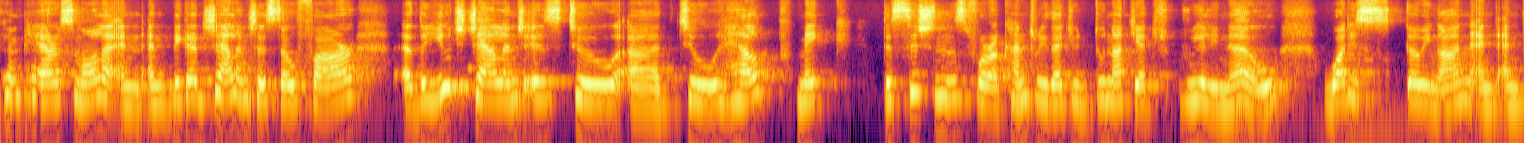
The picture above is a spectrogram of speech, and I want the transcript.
compare smaller and, and bigger challenges so far. Uh, the huge challenge is to to help make decisions for a country that you do not yet really know what is going on and and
